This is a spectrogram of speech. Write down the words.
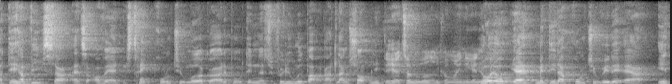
Og det har vist sig altså at være en ekstremt produktiv måde at gøre det på. Den er selvfølgelig umiddelbart ret langsomlig. Det her tålmodigheden kommer ind igen. Jo, jo, ja, men det, der er produktivt ved det, er et,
